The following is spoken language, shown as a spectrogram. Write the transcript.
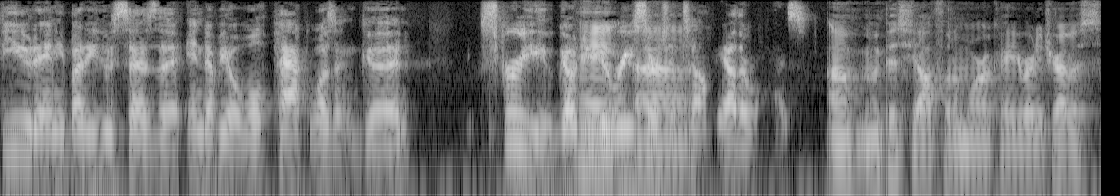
you to anybody who says that NWO Wolfpack wasn't good. Screw you. Go do Hey, your research uh, and tell me otherwise. Um, I'm gonna piss you off a little more. Okay, you ready, Travis?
